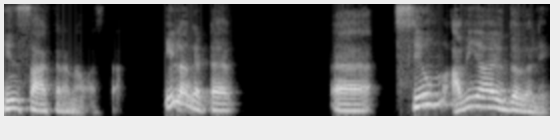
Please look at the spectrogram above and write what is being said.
හිංසා කරන අවස්ථා. ඊළඟට සියුම් අවියායුධ වලින්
